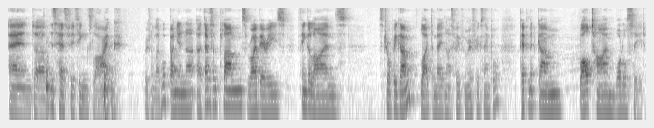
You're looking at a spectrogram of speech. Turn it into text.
And uh, this has for things like original label, bunyan, uh, Davidson plums, riberries, finger limes, strawberry gum, like the Maidenii Sweet from for example, peppermint gum, wild thyme, wattle seed,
